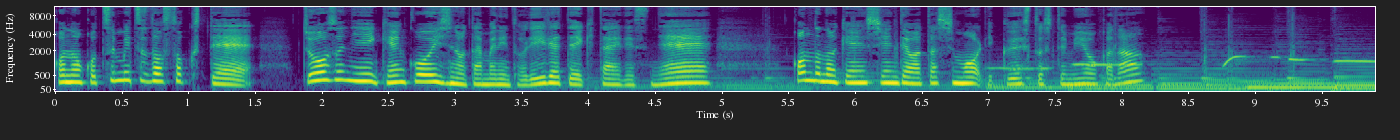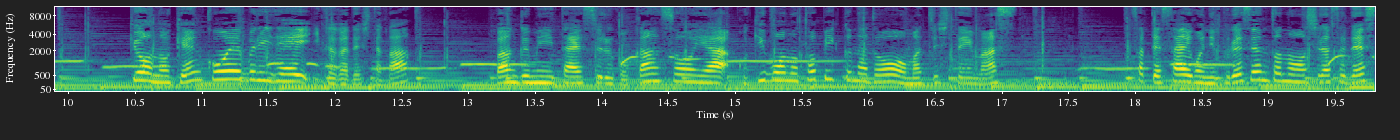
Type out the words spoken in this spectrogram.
この骨密度測定上手に健康維持のために取り入れていきたいですね。今度の検診で私もリクエストしてみようかな。今日の健康エブリデイいかがでしたか？番組に対するご感想やご希望のトピックなどをお待ちしています。さて最後にプレゼントのお知らせです。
